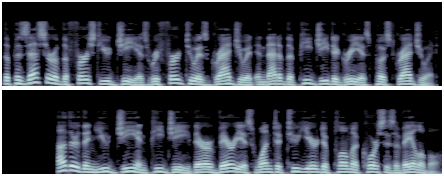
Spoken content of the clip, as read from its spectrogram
The possessor of the first UG is referred to as graduate and that of the PG degree as postgraduate. Other than UG and PG there are various one- to two-year diploma courses available.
